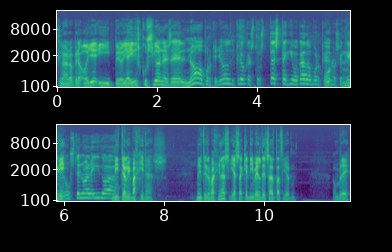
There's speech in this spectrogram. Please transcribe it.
claro, pero oye, y pero ya hay discusiones de él, no, porque yo creo que esto, usted está equivocado porque no sé qué, usted no ha leído a... Ni te lo imaginas. Ni te imaginas y hasta qué nivel de exaltación. Hombre.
